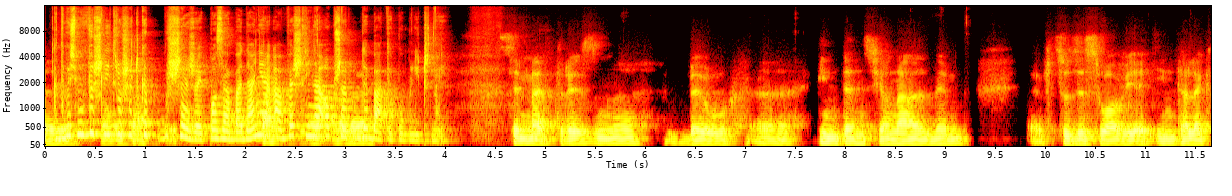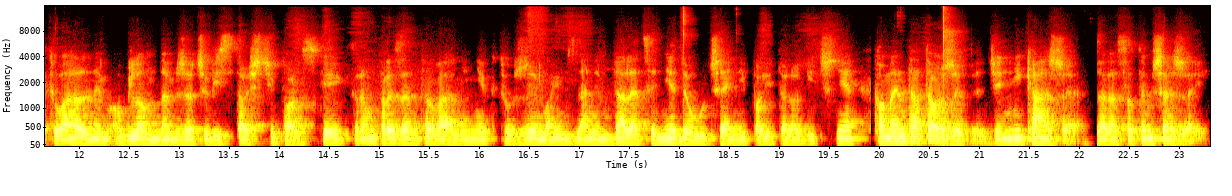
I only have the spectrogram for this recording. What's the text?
E, Gdybyśmy wyszli troszeczkę tak, szerzej, poza badania, tak, a weszli na obszar debaty publicznej. Symetryzm był e, intencjonalnym w cudzysłowie intelektualnym oglądem rzeczywistości polskiej, którą prezentowali niektórzy, moim zdaniem, dalece niedouczeni politologicznie komentatorzy, dziennikarze, zaraz o tym szerzej.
